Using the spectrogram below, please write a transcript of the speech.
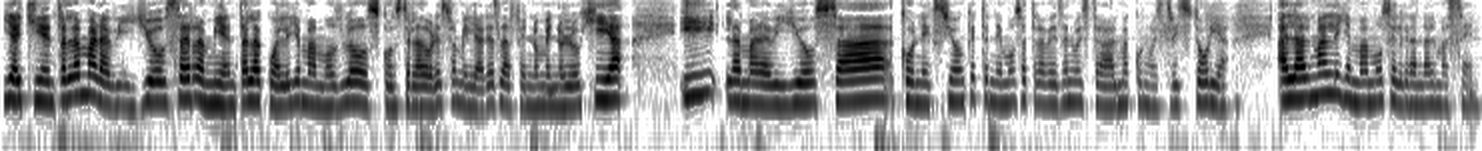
Y aquí entra la maravillosa herramienta a la cual le llamamos los consteladores familiares, la fenomenología y la maravillosa conexión que tenemos a través de nuestra alma con nuestra historia. Al alma le llamamos el gran almacén.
